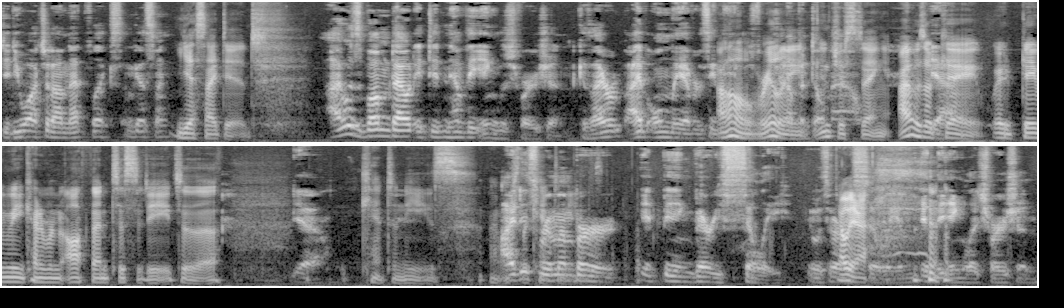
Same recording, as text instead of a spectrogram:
Did you watch it on Netflix? I'm guessing. Yes, I did. I was bummed out it didn't have the English version because I re- I've only ever seen. The Oh, English really? Up until now. Interesting. I was okay. It gave me kind of an authenticity to the Yeah. Cantonese. I watched the just Cantonese. remember it being very silly. It was very Oh, yeah. silly in, in the English version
